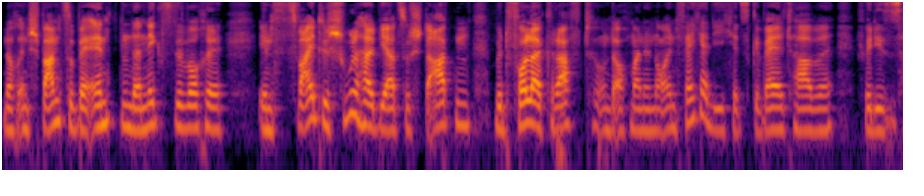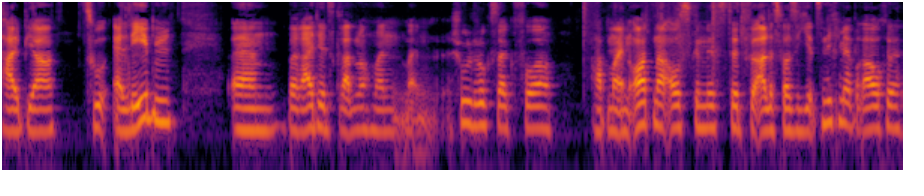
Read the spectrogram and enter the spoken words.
noch entspannt zu beenden und dann nächste Woche ins zweite Schulhalbjahr zu starten mit voller Kraft und auch meine neuen Fächer, die ich jetzt gewählt habe, für dieses Halbjahr zu erleben. Ähm, bereite jetzt gerade noch meinen mein Schulrucksack vor, habe meinen Ordner ausgemistet für alles, was ich jetzt nicht mehr brauche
